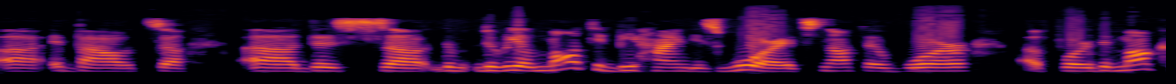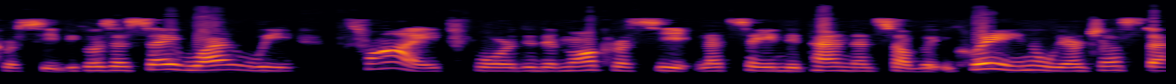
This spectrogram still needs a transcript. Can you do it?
uh, about uh, uh, this uh, the, the real motive behind this war. It's not a war uh, for democracy, because I say while we fight for the democracy, let's say independence of Ukraine, we are just uh,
